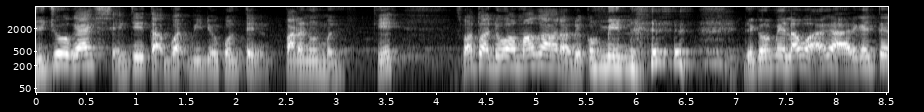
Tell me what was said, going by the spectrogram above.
Jujur guys, MJ tak buat video konten paranormal. Okay. Sebab tu ada orang marah tau. Dia komen. dia komen lawak agak. Dia kata,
